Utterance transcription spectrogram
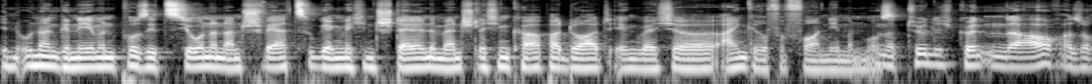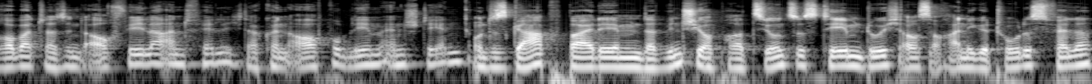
in unangenehmen Positionen an schwer zugänglichen Stellen im menschlichen Körper dort irgendwelche Eingriffe vornehmen muss. Natürlich könnten da auch, also Roboter sind auch fehleranfällig, da können auch Probleme entstehen. Und es gab bei dem Da Vinci-Operationssystem durchaus auch einige Todesfälle,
